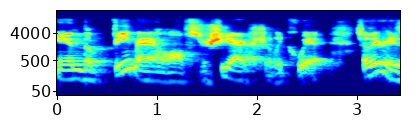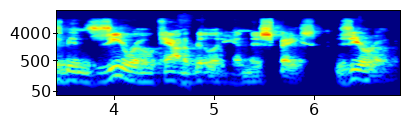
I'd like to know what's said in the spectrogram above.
And the female officer, she actually quit. So there has been zero accountability in this space. Zero.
